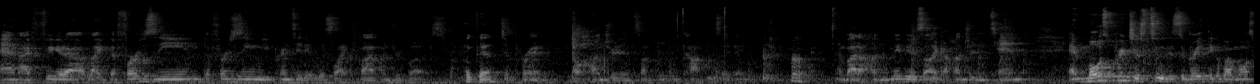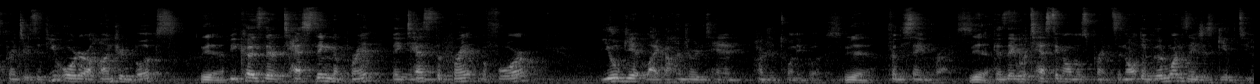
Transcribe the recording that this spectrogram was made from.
and I figured out like the first zine, the first zine we printed, it was like five hundred bucks Okay. to print hundred and something copies, I think. About hundred, maybe it was like hundred and ten. And most printers too. This is a great thing about most printers. If you order hundred books, Yeah. because they're testing the print, they test the print before. You'll get like 110, 120 books Yeah. for the same price. Yeah. Because they were testing all those prints, and all the good ones they just give to you,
